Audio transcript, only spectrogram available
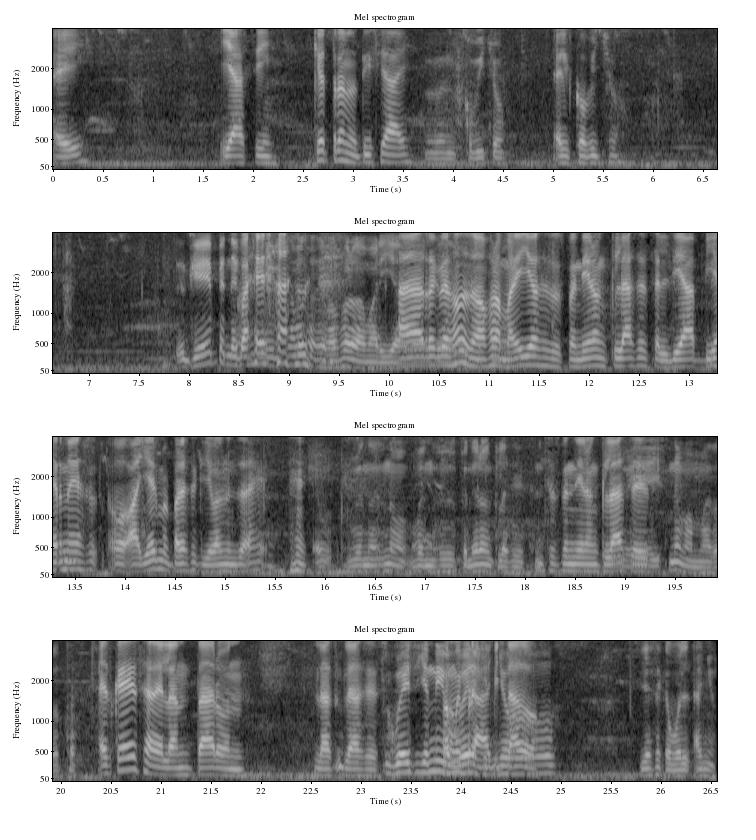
Ey. Y así. ¿Qué otra noticia hay? El cobicho. El cobicho. ¿Qué pendejo? Regresamos a semáforo amarillo. Ah, regresamos al semáforo amarillo. Se suspendieron clases el día viernes o ayer, me parece que llegó el mensaje. Eh, Bueno, es no, bueno, se suspendieron clases. Se suspendieron clases. es una mamadota. Es que se adelantaron las clases. Güey, si ya Fue iba a muy haber precipitado. año. Si ya se acabó el año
